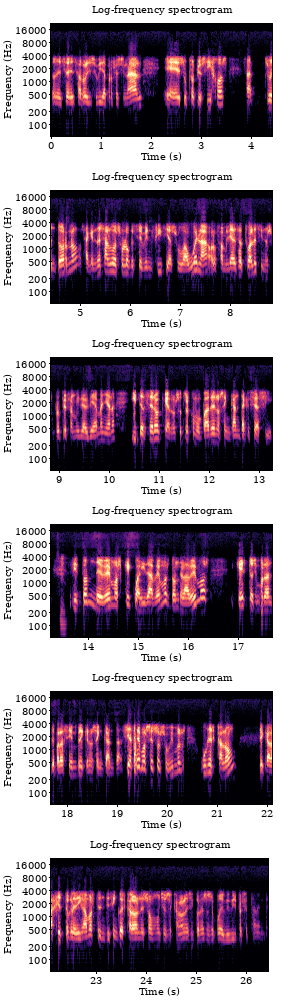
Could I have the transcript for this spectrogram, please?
donde se desarrolle su vida profesional, eh, sus propios hijos. sea, su entorno, o sea, que no es algo solo que se beneficia a su abuela o los familiares actuales, sino a su propia familia el día de mañana. Y tercero, que a nosotros como padres nos encanta que sea así. Es decir, dónde vemos, qué cualidad vemos, dónde la vemos, que esto es importante para siempre y que nos encanta. Si hacemos eso, subimos un escalón de cada gesto que le digamos 35 escalones son muchos escalones y con eso se puede vivir perfectamente.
